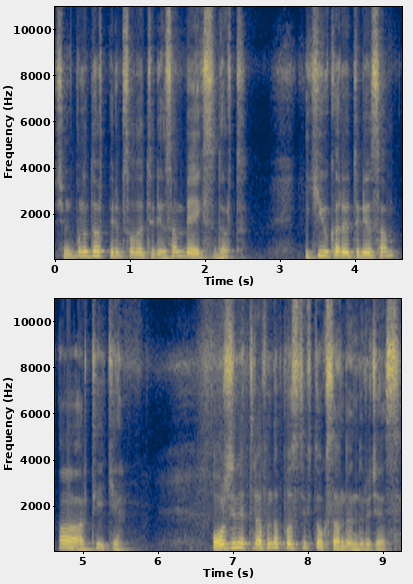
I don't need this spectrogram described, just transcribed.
Şimdi bunu 4 birim sola öteliyorsam B eksi 4. 2 yukarı öteliyorsam A artı 2. Orijin etrafında pozitif 90 döndüreceğiz.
